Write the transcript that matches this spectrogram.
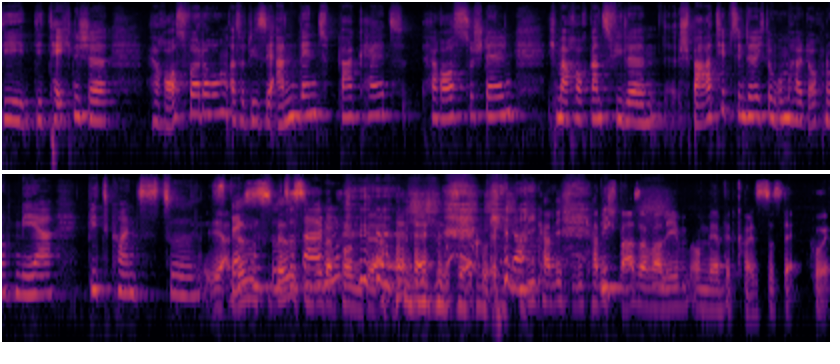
die, die technische Herausforderung, also diese Anwendbarkeit herauszustellen. Ich mache auch ganz viele Spartipps in die Richtung, um halt auch noch mehr Bitcoins zu ja, stacken, das ist, sozusagen. Das ist ein guter Punkt, ja. Sehr cool. Genau. Wie kann ich, wie kann ich sparsamer leben, um mehr Bitcoins zu stacken? Cool.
